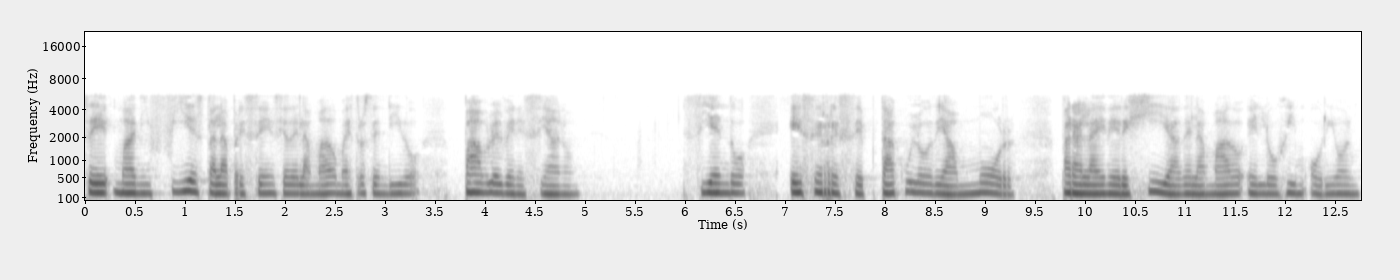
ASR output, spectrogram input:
se manifiesta la presencia del amado Maestro Ascendido Pablo el Veneciano, siendo ese receptáculo de amor para la energía del amado Elohim Orión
